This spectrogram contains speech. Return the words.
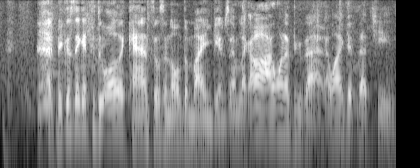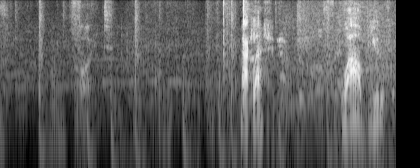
because they get to do all the cancels and all the mind games. I'm like, oh, I want to do that. I want to get that cheese. Backlash. Wow, beautiful.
